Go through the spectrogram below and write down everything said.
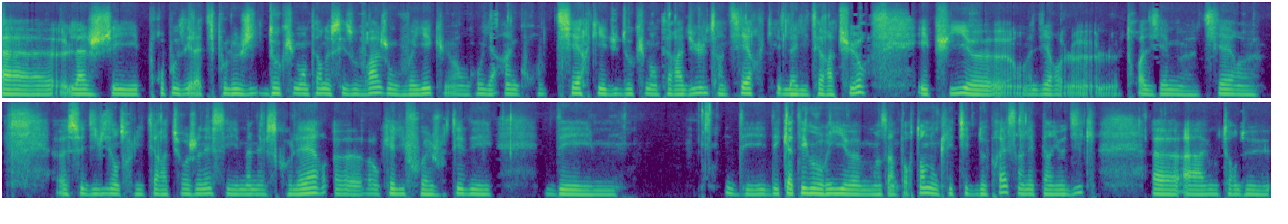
Euh, là, j'ai proposé la typologie documentaire de ces ouvrages. Donc, vous voyez qu'en gros, il y a un gros tiers qui est du documentaire adulte, un tiers qui est de la littérature, et puis, euh, on va dire, le, troisième tiers euh, se divise entre littérature jeunesse et manuel scolaire, auquel il faut ajouter des des, catégories moins importantes, donc les titres de presse, hein, les périodiques, à hauteur de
